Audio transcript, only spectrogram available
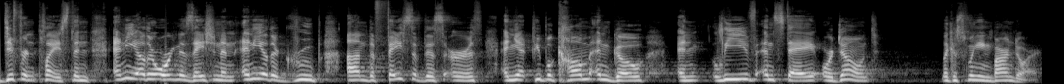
different place than any other organization and any other group on the face of this earth, and yet people come and go and leave and stay or don't like a swinging barn door?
